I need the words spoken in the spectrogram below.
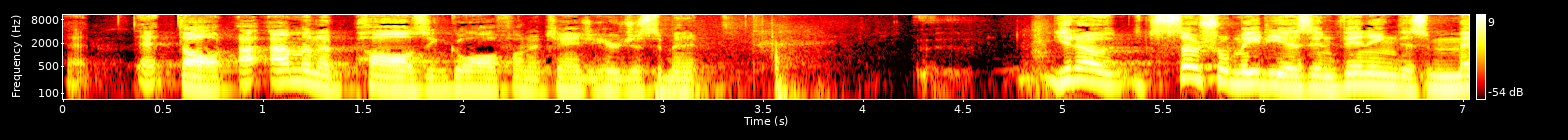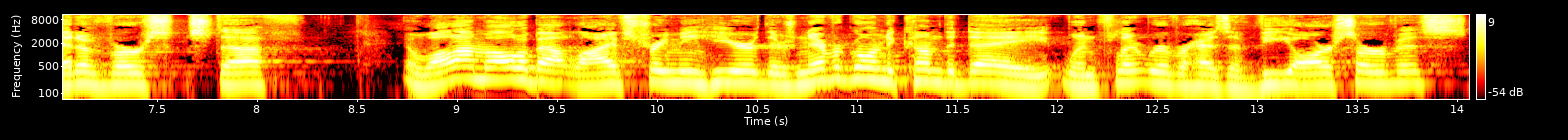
That, that thought, I, I'm going to pause and go off on a tangent here just a minute. You know, social media is inventing this metaverse stuff. And while I'm all about live streaming here, there's never going to come the day when Flint River has a VR service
